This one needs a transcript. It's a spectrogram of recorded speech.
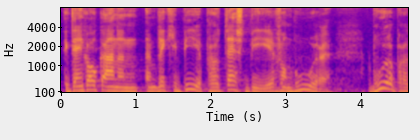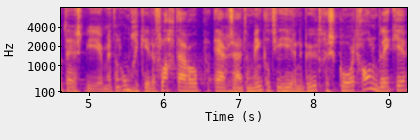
Ik denk ook aan een, een blikje bier, protestbier van boeren. Boerenprotestbier met een omgekeerde vlag daarop. Ergens uit een winkeltje hier in de buurt gescoord. Gewoon een blikje.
